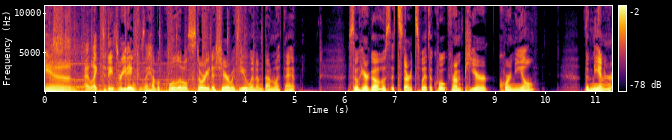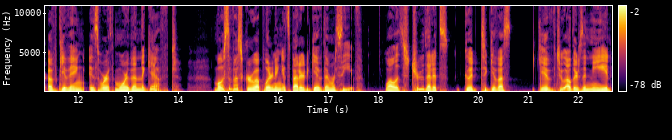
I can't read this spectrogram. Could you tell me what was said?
and I like today's reading because I have a cool little story to share with you when I'm done with it. So here goes. It starts with a quote from Pierre Corneille The manner of giving is worth more than the gift. Most of us grew up learning it's better to give than receive. While it's true that it's good to give us give to others in need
